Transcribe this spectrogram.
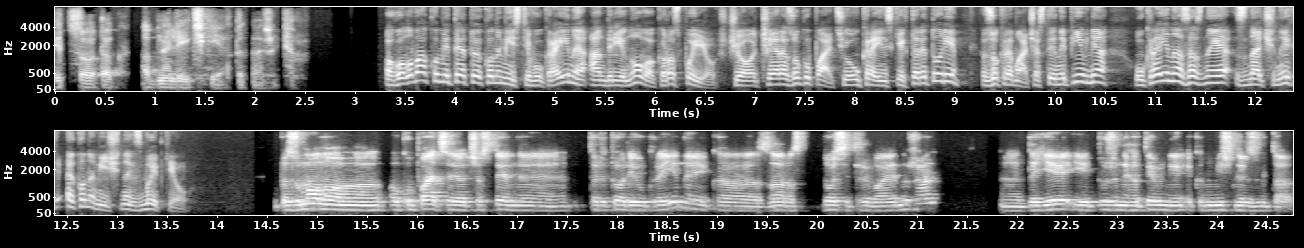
відсоток обналічки, як то кажуть. Голова комітету економістів України Андрій Новак розповів, що через окупацію українських територій, зокрема частини півдня, Україна зазнає значних економічних збитків. Безумовно, окупація частини території України, яка зараз досі триває, на жаль, е, дає і дуже негативний економічний результат.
